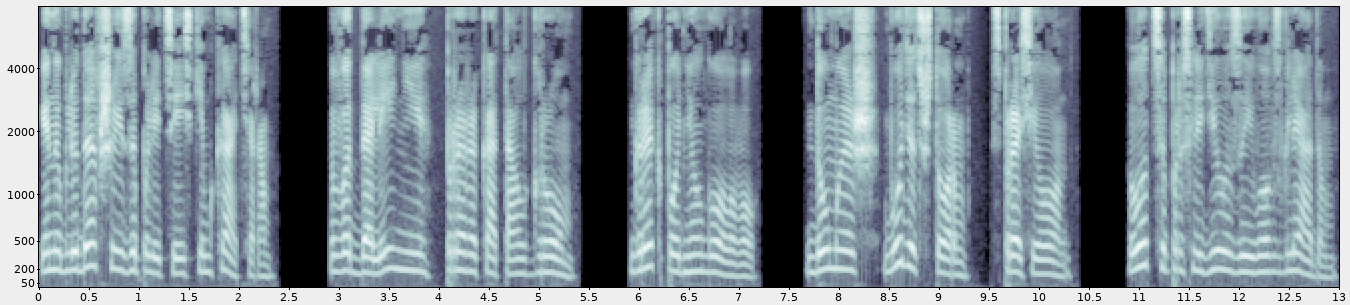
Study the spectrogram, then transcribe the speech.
и наблюдавшие за полицейским катером. В отдалении пророкотал гром. Грег поднял голову. «Думаешь, будет шторм?» — спросил он. Лотца проследила за его взглядом.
